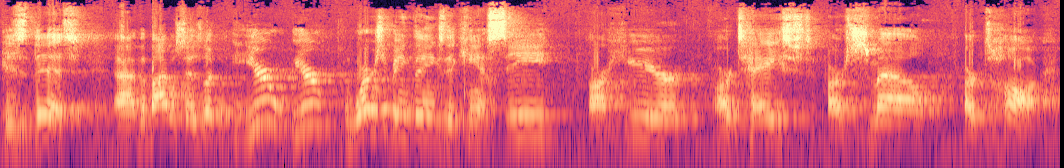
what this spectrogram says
is this. Uh, the Bible says, look, you're, you're worshiping things that can't see, or hear, or taste, or smell, or talk.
